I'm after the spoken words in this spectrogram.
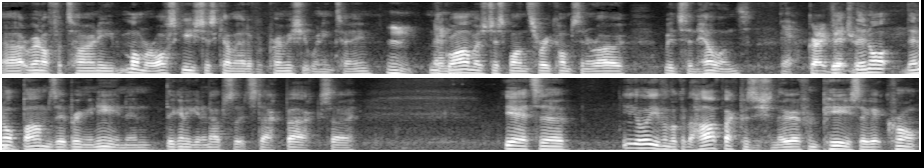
Uh, ran off for Tony. Momirovski's just come out of a premiership winning team. Mm. Naiqama's just won three comps in a row with St Helens. Yeah. Great They're, veteran. they're not they're not bums they're bringing in, and they're going to get an absolute stack back. So, yeah, it's a. You'll even look at the halfback position. They go from Pierce, they get Cronk,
